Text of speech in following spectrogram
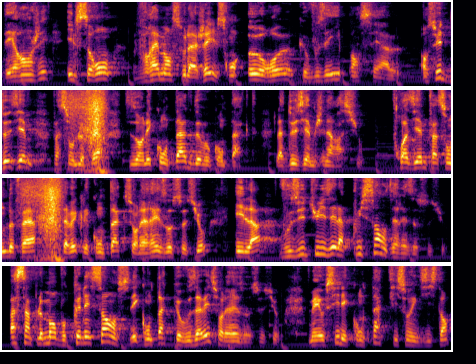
dérangés, ils seront vraiment soulagés, ils seront heureux que vous ayez pensé à eux. Ensuite, deuxième façon de le faire, c'est dans les contacts de vos contacts, la deuxième génération. Troisième façon de le faire, c'est avec les contacts sur les réseaux sociaux. Et là, vous utilisez la puissance des réseaux sociaux. Pas simplement vos connaissances, les contacts que vous avez sur les réseaux sociaux, mais aussi les contacts qui sont existants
